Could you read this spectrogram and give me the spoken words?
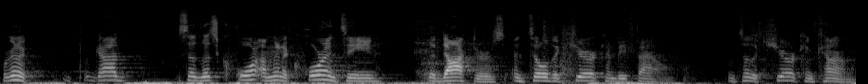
We're going to, God said, let's, I'm going to quarantine the doctors until the cure can be found, until the cure can come.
